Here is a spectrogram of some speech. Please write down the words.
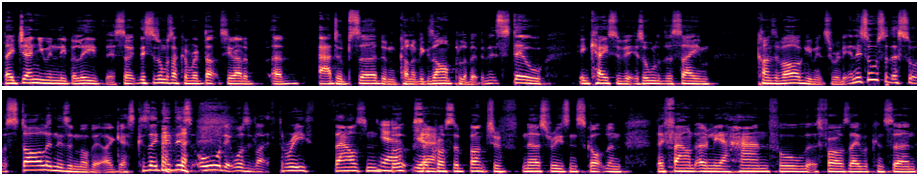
They genuinely believe this. So this is almost like a reductio ad, ad, ad absurdum kind of example of it, but it's still, in case of it, is all of the same kinds of arguments really and it's also the sort of stalinism of it i guess because they did this audit was it like 3000 Yeah. books Yeah. across a bunch of nurseries in scotland they found only a handful that as far as they were concerned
